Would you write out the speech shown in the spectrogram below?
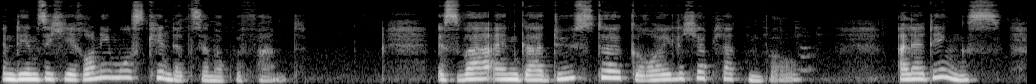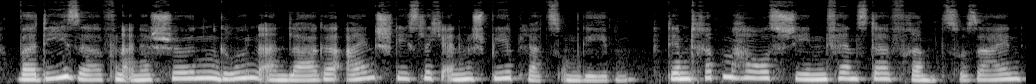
in dem sich Hieronymus Kinderzimmer befand. Es war ein gar düster, greulicher Plattenbau. Allerdings war dieser von einer schönen Grünanlage einschließlich einem Spielplatz umgeben. Dem Treppenhaus schienen Fenster fremd zu sein,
